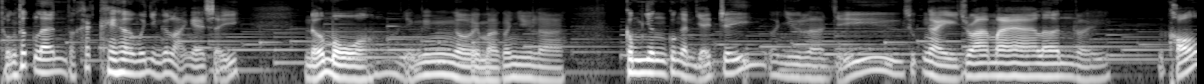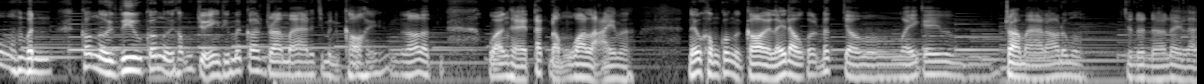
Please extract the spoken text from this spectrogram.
thưởng thức lên và khắc khe hơn với những cái loại nghệ sĩ. Nửa mùa những cái người mà coi như là công nhân của ngành giải trí coi như là chỉ suốt ngày drama lên rồi khó mình có người view có người hóng chuyện thì mới có drama để cho mình coi. Nó là quan hệ tác động qua lại mà. Nếu không có người coi lấy đâu có đất cho mấy cái drama đó đúng không? Cho nên ở đây là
